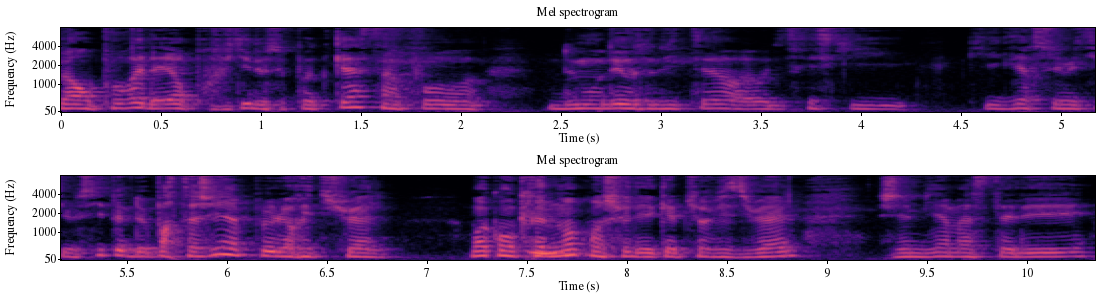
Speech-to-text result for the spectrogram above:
Alors on pourrait d'ailleurs profiter de ce podcast hein, pour demander aux auditeurs et auditrices qui, qui exercent ce métier aussi peut-être de partager un peu leur rituel. Moi concrètement, mmh. quand je fais des captures visuelles, j'aime bien m'installer,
